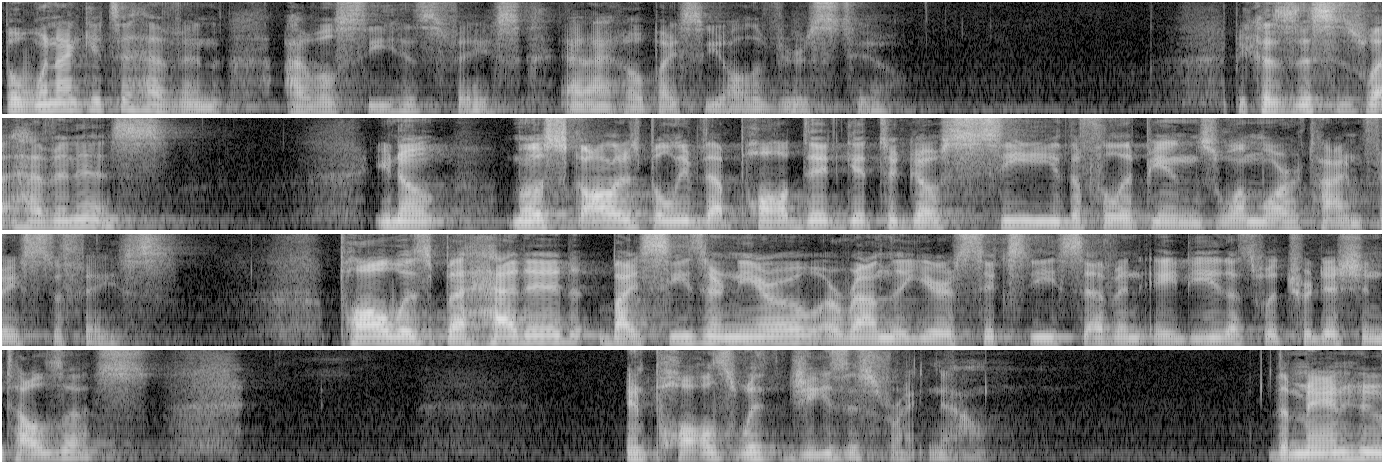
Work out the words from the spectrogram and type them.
But when I get to heaven, I will see his face, and I hope I see all of yours too. Because this is what heaven is. You know, most scholars believe that Paul did get to go see the Philippians one more time face to face. Paul was beheaded by Caesar Nero around the year 67 AD. That's what tradition tells us. And Paul's with Jesus right now. The man who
